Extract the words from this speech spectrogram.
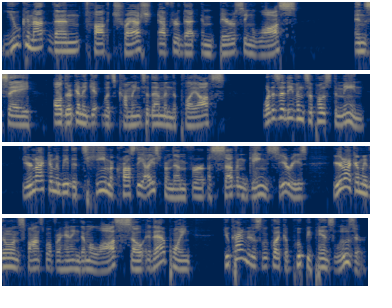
you cannot then talk trash after that embarrassing loss and say, "Oh, they're going to get what's coming to them in the playoffs." What is that even supposed to mean? You're not going to be the team across the ice from them for a seven game series. You're not going to be the one responsible for handing them a loss. So at that point, you kind of just look like a poopy pants loser.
